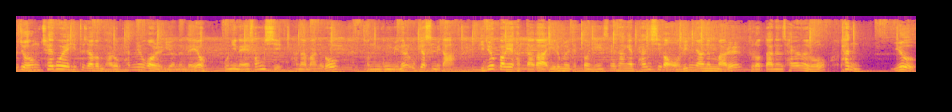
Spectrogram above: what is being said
그중 최고의 히트작은 바로 판유걸이었는데요. 본인의 성씨 하나만으로 전 국민을 웃겼습니다. 비디오방에 갔다가 이름을 댔더니 세상에 판씨가 어딨냐는 말을 들었다는 사연으로 판유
